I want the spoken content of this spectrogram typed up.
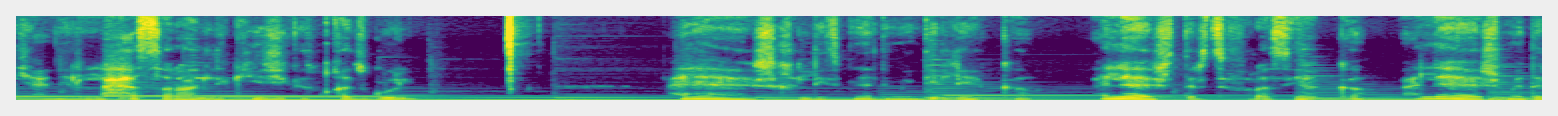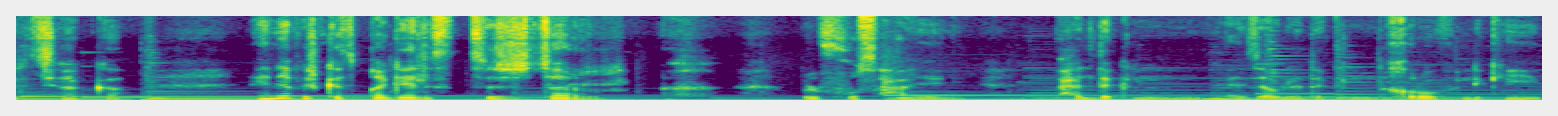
يعني الحسره اللي كيجي كتبقى تقول علاش خليت بنادم يدير لي هكا؟ علاش درت في راسي هكا؟ علاش ما درتش هكا؟ هنا فاش كتبقى جالس تجتر بالفصحى يعني. بحال داك المعزه ولا داك الخروف اللي كي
